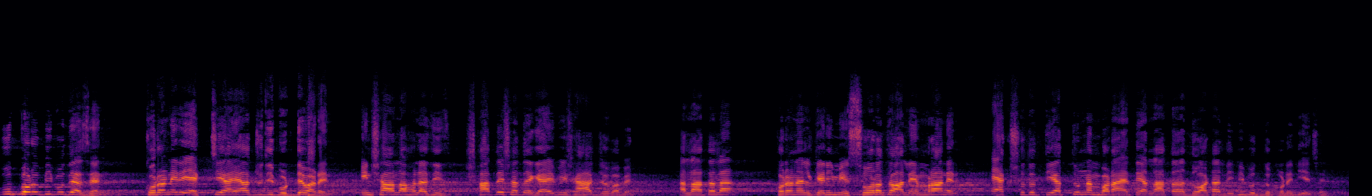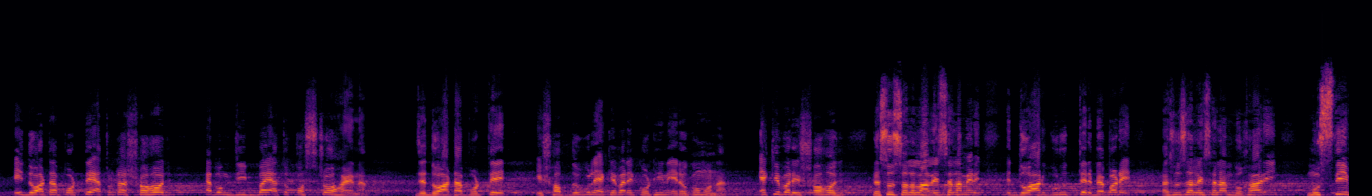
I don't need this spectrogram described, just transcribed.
খুব বড় বিপদে আছেন। কোরআনের একটি আয়াত যদি পড়তে পারেন, ইনশাআল্লাহ আজিজ সাথে সাথে গায়েবী সাহায্য পাবেন। আল্লাহ তালা কোরআন আল করিমে সৌরত আল ইমরানের একশত তিয়াত্তর নম্বর আয়াতে আল্লাহ তালা দোয়াটা লিপিবদ্ধ করে দিয়েছেন। এই দোয়াটা পড়তে এতটা সহজ এবং জিব্বায় এত কষ্ট হয় না। যে দোয়াটা পড়তে এই শব্দগুলো একেবারে কঠিন এরকমও না। একেবারে সহজ। রসুল সাল্লাহ আলি সাল্লামের দোয়ার গুরুত্বের ব্যাপারে রসুল সাল্লাহ সাল্লাম বুখারি, মুসলিম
